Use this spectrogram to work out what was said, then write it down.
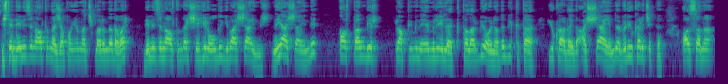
İşte denizin altında Japonya'nın açıklarında da var. Denizin altında şehir olduğu gibi aşağı inmiş. Niye aşağı indi? Alttan bir Rabbimin emriyle kıtalar bir oynadı. Bir kıta yukarıdaydı aşağı indi öbürü yukarı çıktı. Al sana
